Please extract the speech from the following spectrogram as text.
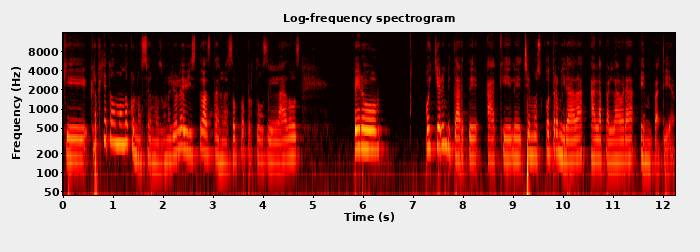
que creo que ya todo el mundo conocemos. Bueno, yo lo he visto hasta en la sopa por todos lados, pero hoy quiero invitarte a que le echemos otra mirada a la palabra empatía.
